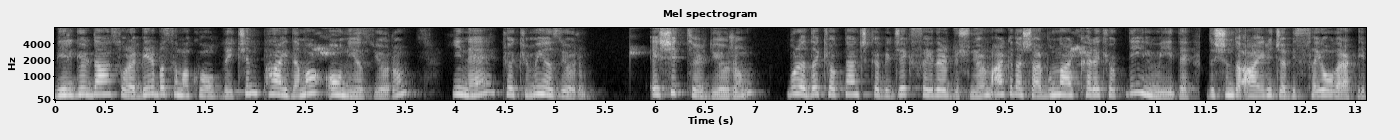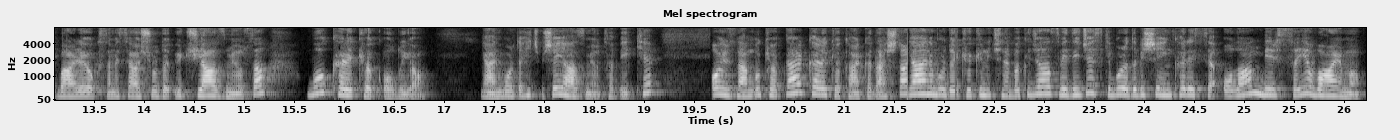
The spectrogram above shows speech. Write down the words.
Virgülden sonra bir basamak olduğu için paydama 10 yazıyorum. Yine kökümü yazıyorum. Eşittir diyorum. Burada kökten çıkabilecek sayıları düşünüyorum. Arkadaşlar bunlar karekök değil miydi? Dışında ayrıca bir sayı olarak ibare yoksa mesela şurada 3 yazmıyorsa bu karekök oluyor. Yani burada hiçbir şey yazmıyor tabii ki. O yüzden bu kökler karekök arkadaşlar. Yani burada kökün içine bakacağız ve diyeceğiz ki burada bir şeyin karesi olan bir sayı var mı?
